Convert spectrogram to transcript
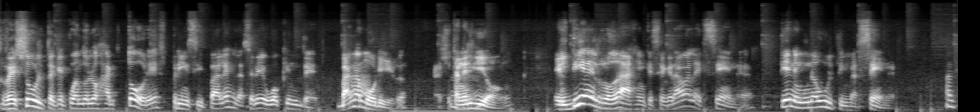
resulta que cuando los actores principales de la serie de Walking Dead van a morir, eso está en el guion, el día del rodaje en que se graba la escena, tienen una última escena. Ok.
